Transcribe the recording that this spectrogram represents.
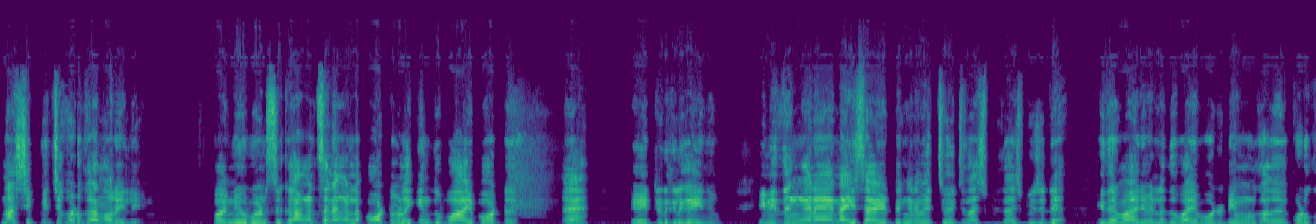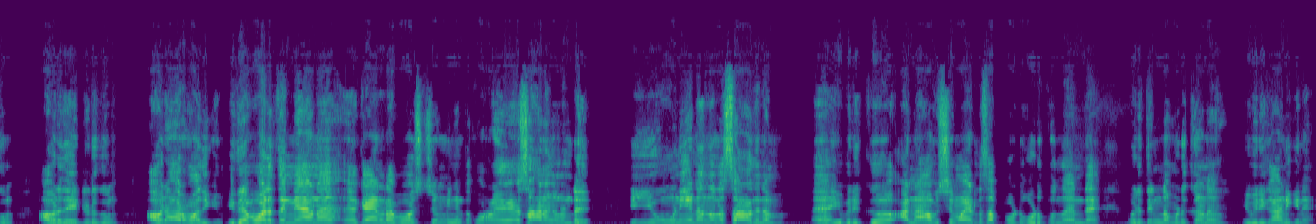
നശിപ്പിച്ച് കൊടുക്കാന്ന് പറയില്ലേ? ഇപ്പൊ ന്യൂബേൺസിക്ക് അങ്ങനത്തെ സ്ഥലങ്ങളിലെ പോർട്ടുകളൊക്കെ ദുബായ് പോർട്ട് ഏഹ് ഏറ്റെടുക്കൽ കഴിഞ്ഞു. ഇനി ഇതിങ്ങനെ നൈസായിട്ട് ഇങ്ങനെ വെച്ച് വെച്ച് നശിപ്പിച്ച് നശിപ്പിച്ചിട്ട് ഇതേമാതിരി വല്ല ദുബായ് പോർട്ട് ടീമുകൾക്ക് അത് കൊടുക്കും. അവരത് ഏറ്റെടുക്കും. അവർ ആർമാദിക്കും. ഇതേപോലെ തന്നെയാണ് കാനഡ പോസ്റ്റും ഇങ്ങനത്തെ കുറേ സാധനങ്ങളുണ്ട്. ഈ യൂണിയൻ എന്നുള്ള സാധനം ഇവർക്ക് അനാവശ്യമായിട്ടുള്ള സപ്പോർട്ട് കൊടുക്കുന്നതിന്റെ ഒരു തിണ്ടമെടുക്കാണ് ഇവർ കാണിക്കുന്നത്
